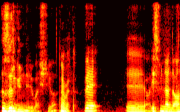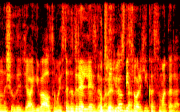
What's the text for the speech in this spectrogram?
Hızır günleri başlıyor. Evet. Ve e, isminden de anlaşılacağı gibi 6 Mayıs'ta Hıdrellez ile başlıyor. Bir sonraki Kasım'a kadar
